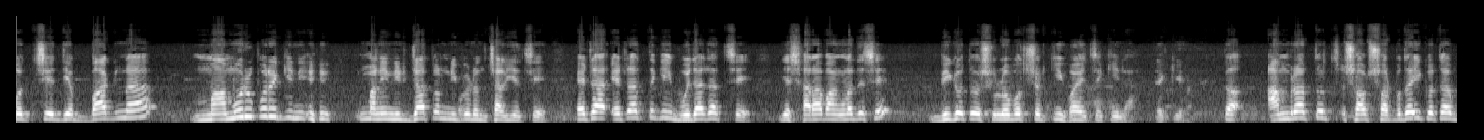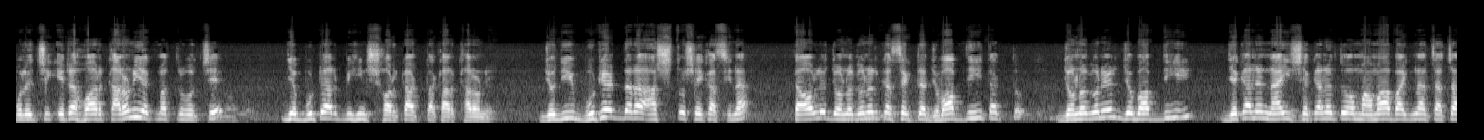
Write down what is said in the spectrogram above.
হচ্ছে যে বাগনা মামুর উপরে কি মানে নির্যাতন নিপীড়ন চালিয়েছে। এটা এটার থেকেই বোঝা যাচ্ছে যে সারা বাংলাদেশে বিগত ষোলো বৎসর কী হয়েছে কি না। তো আমরা তো সব সর্বদাই কথা বলেছি এটা হওয়ার কারণই একমাত্র হচ্ছে যে ভোটারবিহীন সরকার থাকার কারণে। যদি ভোটের দ্বারা আসতো শেখ হাসিনা তাহলে জনগণের কাছে একটা জবাবদিহি থাকতো। জনগণের জবাবদিহি যেখানে নাই, সেখানে তো মামা বাগনা চাচা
